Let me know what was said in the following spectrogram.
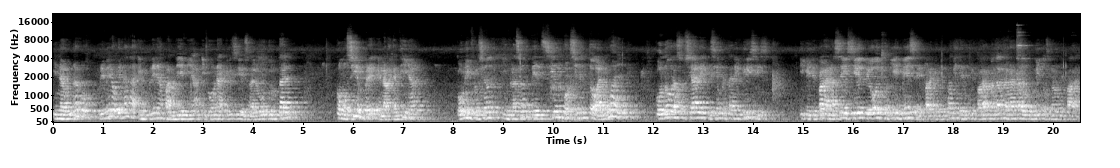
inauguramos primero que nada en plena pandemia y con una crisis de salud brutal, como siempre en la Argentina, con una inflación, inflación del 100% anual, con obras sociales que siempre están en crisis y que te pagan a 6, 7, 8, 10 meses para que te paguen, tenés que pagar, mandar una carta de documentos si no, no te pagan.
